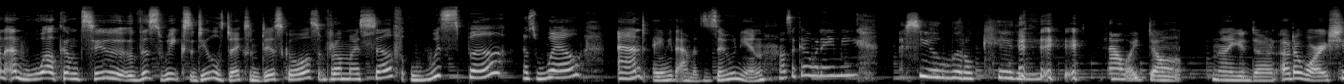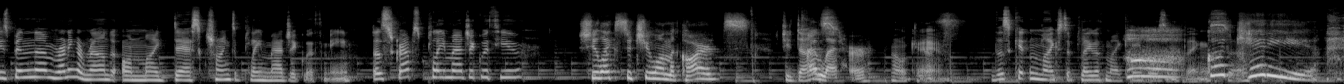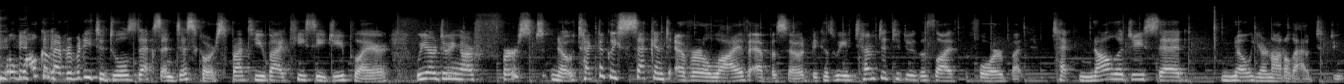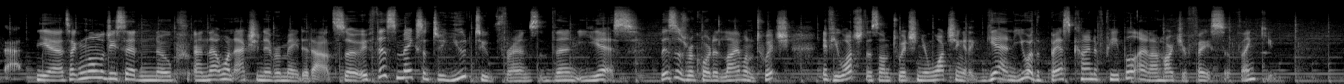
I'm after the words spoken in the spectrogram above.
everyone, and welcome to this week's Duels, Decks, and Discourse from myself, Whisper, as well, and Amy the Amazonian. How's it going, Amy? I see a little kitty. now I don't. No, you don't. Oh, don't worry. She's been um, running around on my desk trying to play magic with me. Does Scraps play magic with you? She likes to chew on the cards. She does? I let her. Okay. Yes. This kitten likes to play with my cables and things. Good so- kitty. Well, welcome everybody to Duels, Decks, and Discourse, brought to you by TCG Player. We are doing our first, no, technically second ever live episode because we attempted to do this live before, but technology said, no, you're not allowed to do that. Yeah, technology said nope, and that one actually never made it out. So if this makes it to YouTube, friends, then yes, this is recorded live on Twitch. If you watch this on Twitch and you're watching it again, you are the best kind of people, and I heart your face, so thank you.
